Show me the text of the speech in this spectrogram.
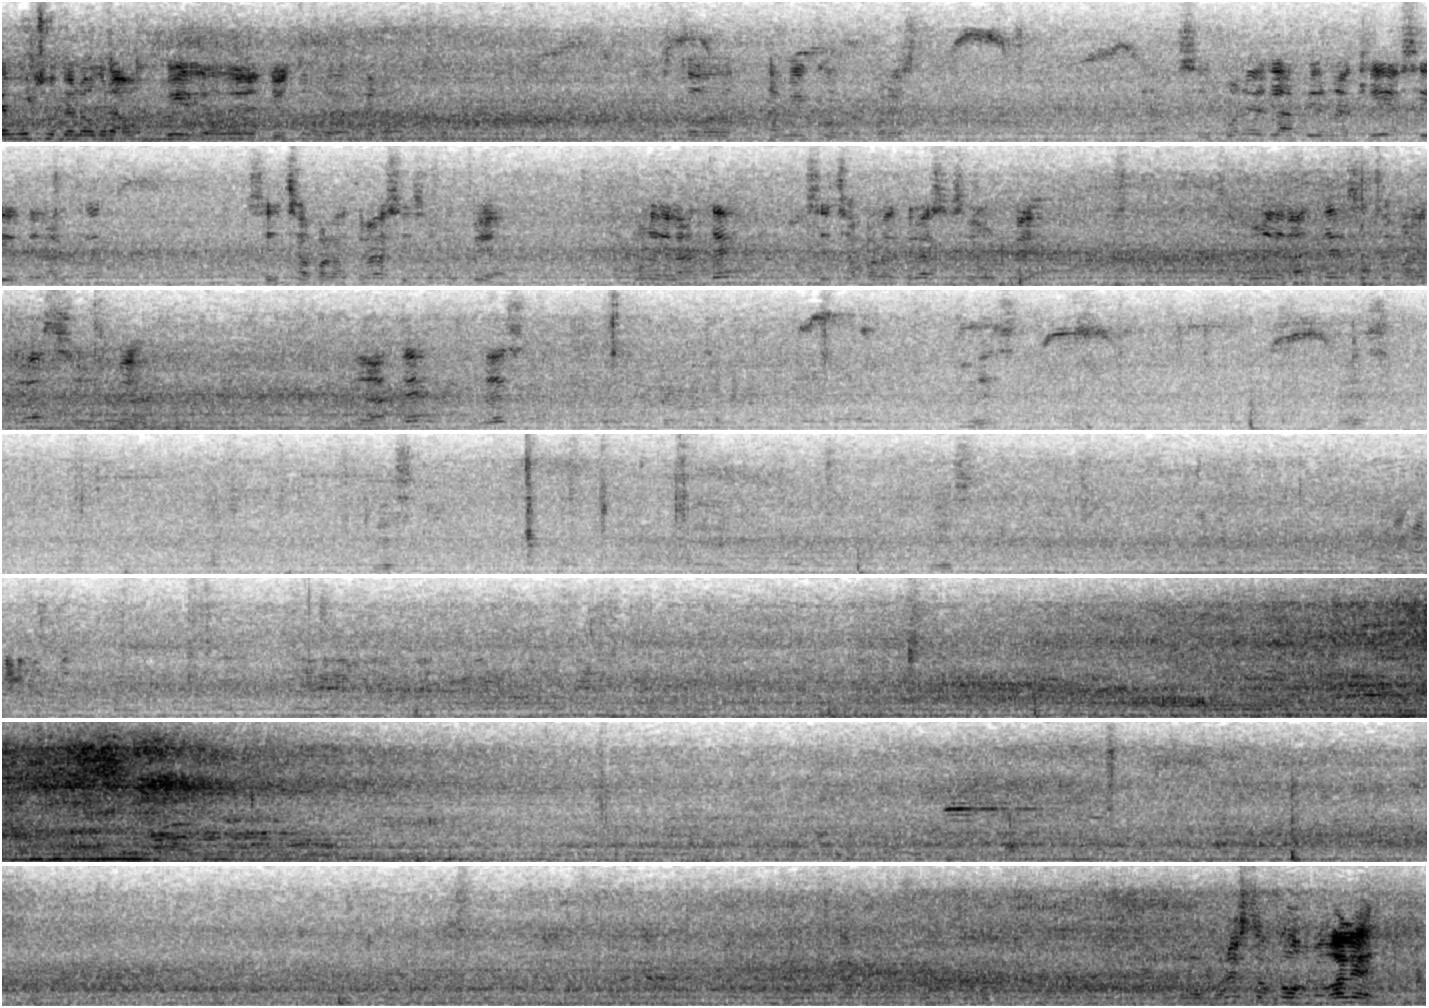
hace mucho que no grabo un vídeo de YouTube, pero esto también cobro por esto. ¿eh? Mira, si pones la pierna aquí, así de delante, se echa para atrás y se golpea. Se pone delante, se echa para atrás y se golpea. Se pone delante, se echa para atrás y se golpea. Delante. ¿Ves? ¿Ves? ¿Ves? ¿Ves? Pero por cobro, ¿vale?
